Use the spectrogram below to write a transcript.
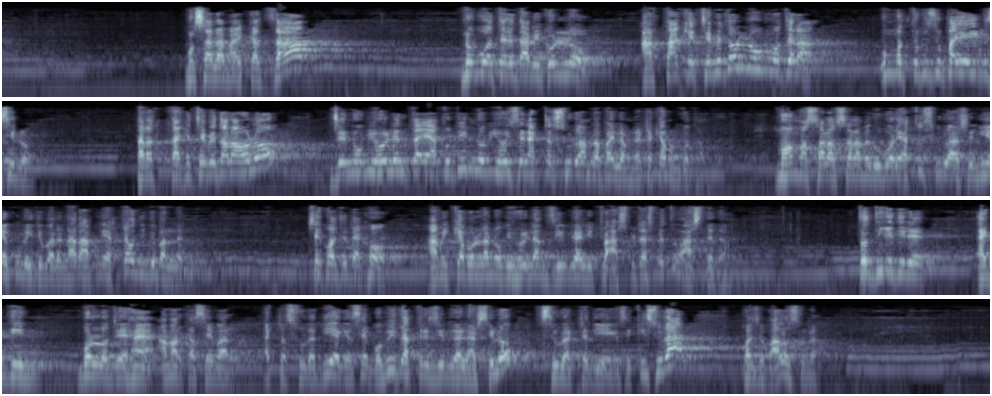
নবুয়তের দাবি করল, আর তাকে চেপে ধরলো উম্মতেরা। উম্মত তো কিছু পাইয়েই গেছিল। তারা, তাকে চেপে ধরা হলো যে নবী হইলেন, তাই এতদিন নবী হয়েছেন একটা সুর আমরা পাইলাম না। এটা কেমন কথা? মোহাম্মদ সাল্লাহ সাল্লামের উপরে এত সুর আসে, নিয়ে কুড়াইতে পারেন, আর আপনি একটাও দিতে পারলেন না। সে কয় যে, দেখো, আমি কেবল না নবী হইলাম, জিব্রাইল একটু আসবে টাসবে তো, আসতে দাও। তো ধীরে ধীরে একদিন বলল যে হ্যাঁ আমার কাছে এবার একটা সুরা দিয়ে গেছে। গভীর রাত্রে জিব্রাইল আসছিল সুরাটটা দিয়ে গেছে। কি সুরা? কয় যে, ভালো সুরা।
